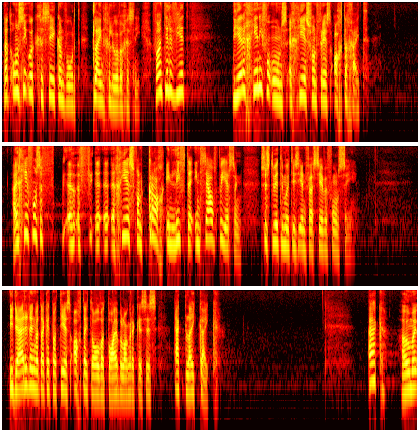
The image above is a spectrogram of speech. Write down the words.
dat ons nie ook gesê kan word klein gelowiges nie. Want jy weet, die Here gee nie vir ons 'n gees van vreesagtigheid Hy gee vir ons 'n 'n 'n gees van krag en liefde en selfbeheersing, soos 2 Timoteus 1:7 vir ons sê. Die derde ding wat ek uit Matteus 8 uithaal wat baie belangrik is, is ek bly kyk. Ek hou my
